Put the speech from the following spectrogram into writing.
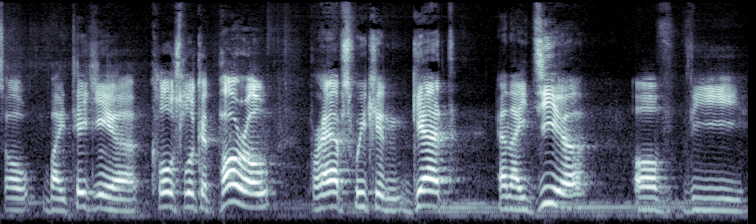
So, by taking a close look at Paro, perhaps we can get an idea of the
